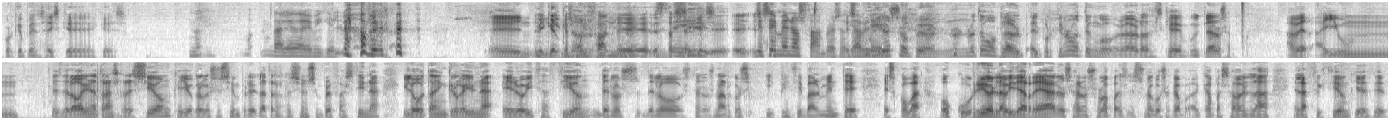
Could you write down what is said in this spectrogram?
¿Por qué pensáis que, es? Dale, dale, Miquel. A ver. Eh, Miquel, que es no, muy fan no, de, de estas sí, series. eh, eh, Yo es soy cu- menos fan, por eso Es que hablé. curioso, pero no, no tengo claro. El, el por qué no lo tengo, la verdad es que muy claro. O sea, a ver, hay un. Desde luego hay una transgresión, que yo creo que eso siempre, la transgresión siempre fascina, y luego también creo que hay una heroización de los, de los, de los narcos y principalmente Escobar. Ocurrió en la vida real, o sea, no solo es una cosa que ha, que ha pasado en la, en la ficción, quiero decir,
